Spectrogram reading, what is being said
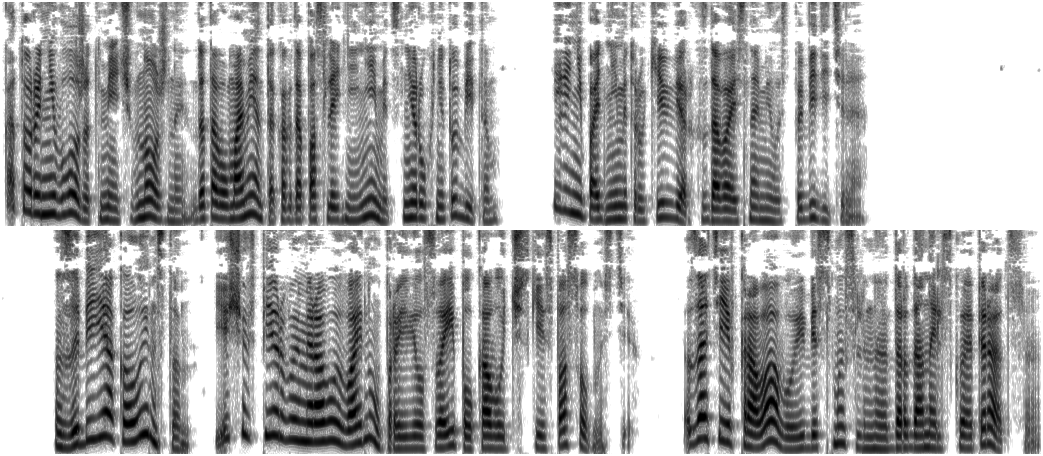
который не вложит меч в ножны до того момента, когда последний немец не рухнет убитым или не поднимет руки вверх, сдаваясь на милость победителя. Забияка Уинстон еще в Первую мировую войну проявил свои полководческие способности, затеяв кровавую и бессмысленную Дарданельскую операцию.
